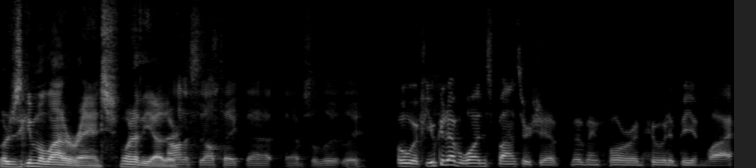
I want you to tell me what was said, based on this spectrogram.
Or just give him a lot of ranch. One or the other. honestly, I'll take that. Absolutely. Oh, if you could have one sponsorship moving forward, who would it be and why?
